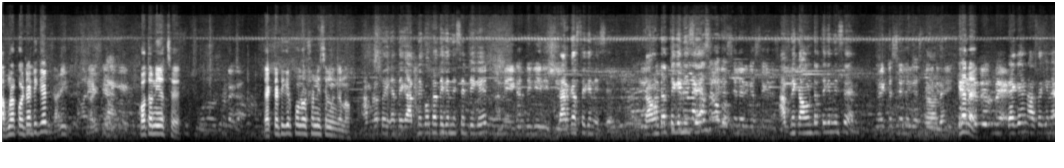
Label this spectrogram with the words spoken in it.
আপনার কয়টা টিকিট? কত নিয়েছে? একটা টিকিট পনেরোশো নিয়েছিলেন কেন? আমরা তো এখান থেকে আপনি কোথা থেকে নিচ্ছেন টিকিট? আমি এখান থেকেই নিছি। কার কাছ থেকে নিচ্ছেন কাউন্টার থেকে নিচ্ছেন। আপনি কাউন্টার থেকে নিচ্ছেন এখানে? দেখেন আছে কিনা।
